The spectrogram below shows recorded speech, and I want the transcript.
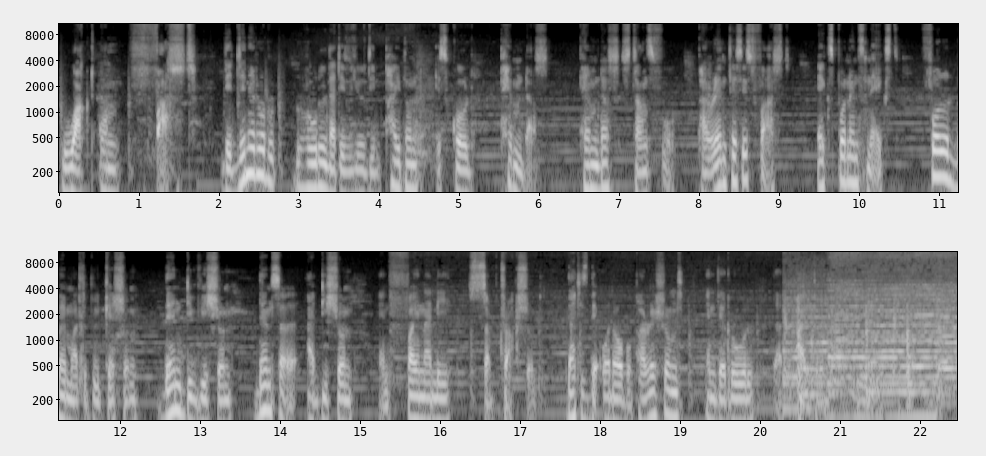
worked on first. The general rule that is used in Python is called PEMDAS. PEMDAS stands for parenthesis first, exponents next, followed by multiplication, then division, then addition, and finally subtraction. That is the order of operations and the rule that Python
